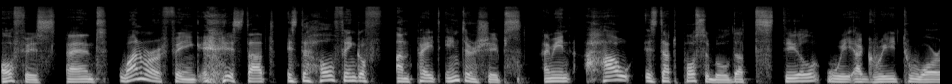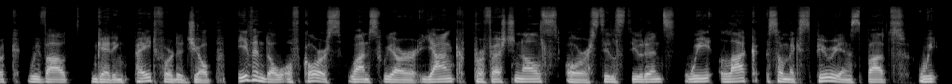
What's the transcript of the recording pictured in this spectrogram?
office. And one more thing is that is the whole thing of unpaid internships. I mean, how is that possible that still we agree to work without getting paid for the job? Even though, of course, once we are young professionals or still students, we lack some experience, but we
